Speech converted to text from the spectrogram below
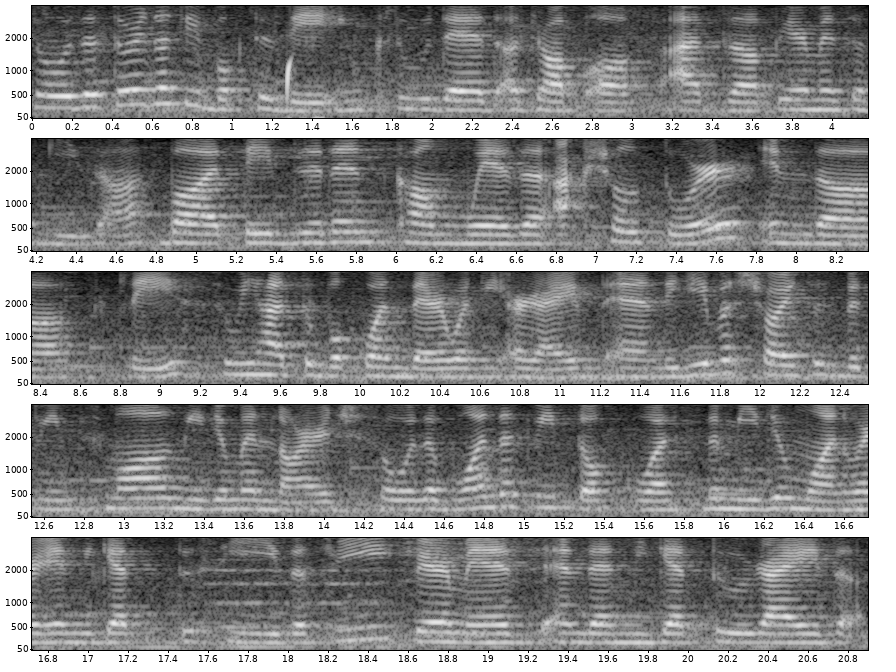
So the tour that we booked today included a drop-off at the Pyramids of Giza. But they didn't come with the actual tour in the place. So we had to book one there when we arrived. And they gave us choices between small, medium, and large. So the one that we took was the medium one wherein we get to see see the three pyramids and then we get to ride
